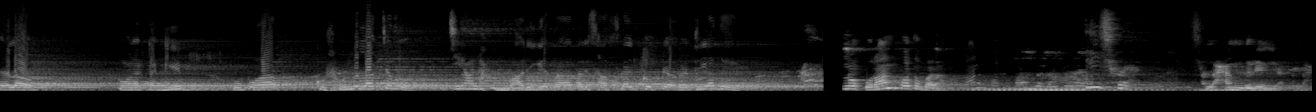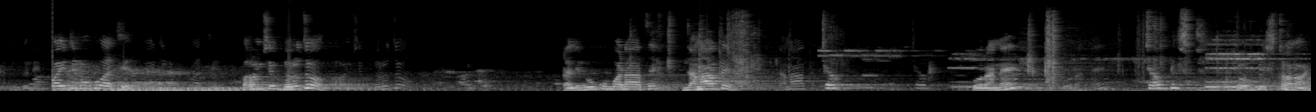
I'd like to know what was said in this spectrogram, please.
হ্যালো তোমার একটা গিফট উপহার খুব সুন্দর লাগছে তো? জি আলহামদুলিল্লাহ। বাড়ি গিয়ে তাড়াতাড়ি সাবস্ক্রাইব করতে হবে ঠিক আছে? কোরআন কত পারা? আলহামদুলিল্লাহ কয়টি রুকু আছে? কোরআন শরীফ ধরেছো? তাহলে রুকু পড়া আছে জানা আছে? জানা আছে কোরআনে? চব্বিশটি। চব্বিশটা নয়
